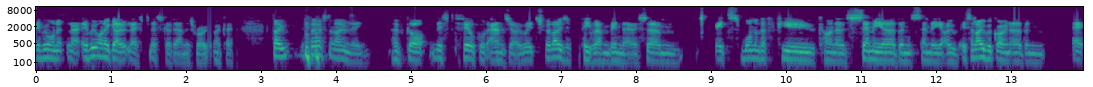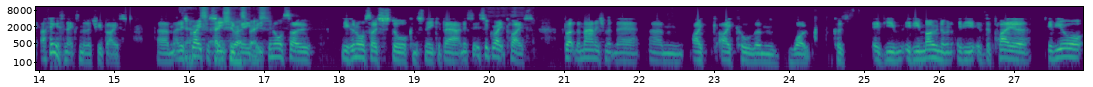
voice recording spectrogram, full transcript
everyone. Everyone to go. Let's let's go down this road. Okay, so first and only have got this field called Anzio, which for those of people who haven't been there, it's um, it's one of the few kind of semi-urban, semi. It's an overgrown urban. Eh, I think it's an ex-military base, um, and it's yeah, great to CCTV. But you can also you can also stalk and sneak about, and it's it's a great place. But the management there, um, I I call them woke because if you if you moan if you if the player if you're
